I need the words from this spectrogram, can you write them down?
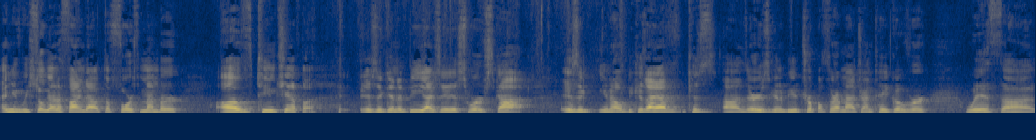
and we still got to find out the fourth member of Team Ciampa. Is it going to be Isaiah Swerve Scott? Is it you know because I have because uh, there is going to be a triple threat match on Takeover with uh,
